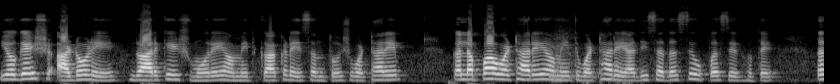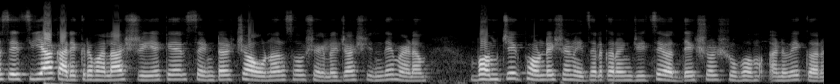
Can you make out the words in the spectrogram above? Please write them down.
योगेश आडोळे द्वारकेश मोरे अमित काकडे संतोष वठारे कलप्पा वठारे अमित वठारे आदी सदस्य उपस्थित होते. तसेच या कार्यक्रमाला श्रेय केअर सेंटरच्या ओनर्स हो शैलजा शिंदे मॅडम भमचेक फाउंडेशन इचलकरंजीचे अध्यक्ष Shubham Anvekar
